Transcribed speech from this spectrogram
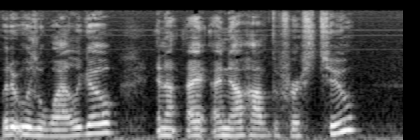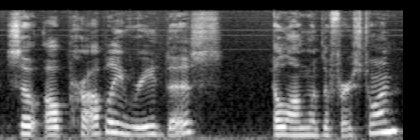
but it was a while ago, and I, I now have the first two. So I'll probably read this along with the first one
